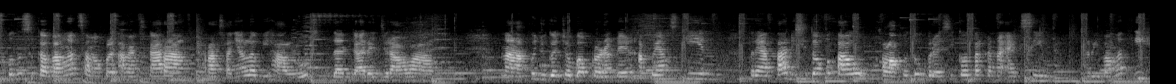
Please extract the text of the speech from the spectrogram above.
Aku tuh suka banget sama kulit aku yang sekarang, rasanya lebih halus dan gak ada jerawat. Nah, aku juga coba produk dari aku yang skin. Ternyata di situ aku tahu kalau aku tuh beresiko terkena eksim. Ngeri banget ih.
